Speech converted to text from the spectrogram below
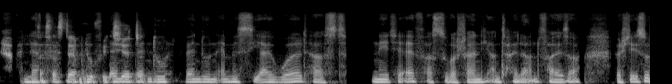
Ja, der, das heißt, der profitiert. Wenn, wenn, du, wenn du ein MSCI World hast, ein ETF, hast du wahrscheinlich Anteile an Pfizer. Verstehst du?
